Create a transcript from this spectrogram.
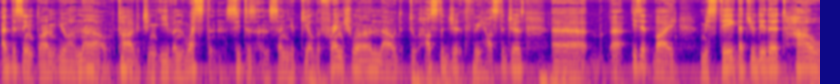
At the same time, you are now targeting even Western citizens, and you kill the French one, now the two hostages, three hostages. Uh, uh, is it by mistake that you did it? How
